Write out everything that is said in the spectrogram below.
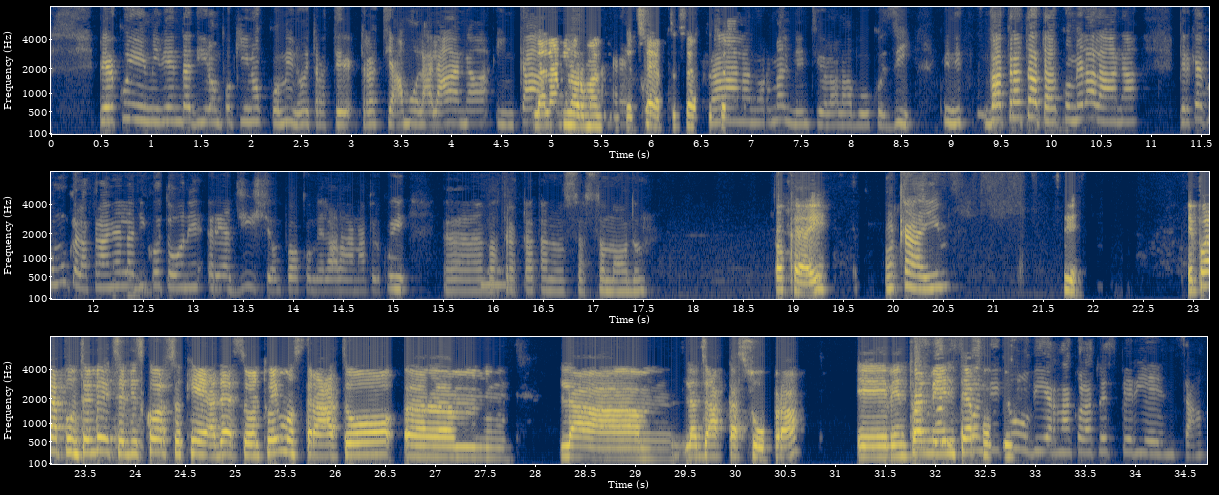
Per cui mi viene da dire un pochino come noi tratte, trattiamo la lana in casa. La lana normalmente ecco. certo, certo la certo. lana normalmente io la lavo così. Quindi va trattata come la lana perché comunque la franella di cotone reagisce un po' come la lana per cui eh, va trattata nello stesso modo. Ok. Ok? Sì e poi appunto invece il discorso che adesso tu hai mostrato um, la, la, giacca sopra e eventualmente appunto... tu Virna con la tua esperienza.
